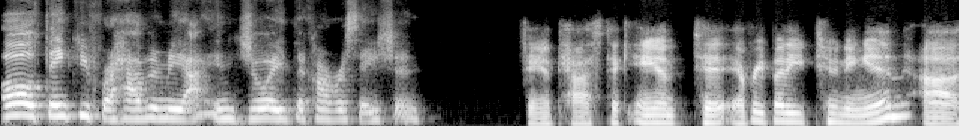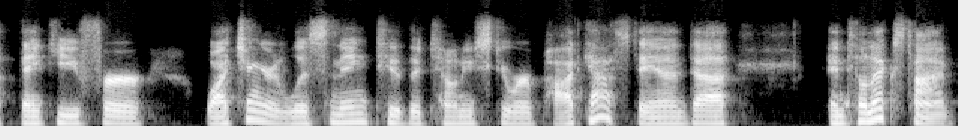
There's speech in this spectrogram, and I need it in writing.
Oh, thank you for having me. I enjoyed the conversation. Fantastic. And to everybody tuning in, uh, thank you for watching or listening to the Tony Steuer podcast. And uh, until next time.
